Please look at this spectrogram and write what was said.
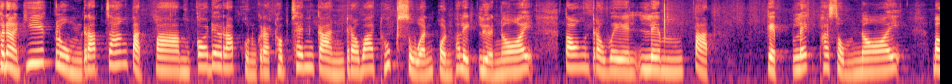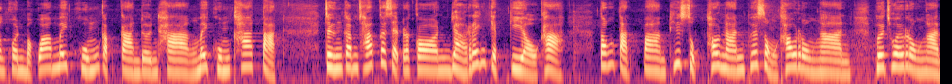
ขณะที่กลุ่มรับจ้างตัดปาล์มก็ได้รับผลกระทบเช่นกันเพราะว่าทุกสวนผลผลิตเหลือน้อย ต้องตระเวนเล็มตัด เก็บเล็กผสมน้อย บางคนบอกว่าไม่คุ้มกับการเดินทาง ไม่คุ้มค่าตัด จึงกำชับเกษตรกรอย่าเร่งเก็บเกี่ยวค่ะ ต้องตัดปาล์มที่สุกเท่านั้นเพื่อส่งเข้าโรงงาน เพื่อช่วยโรงงาน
